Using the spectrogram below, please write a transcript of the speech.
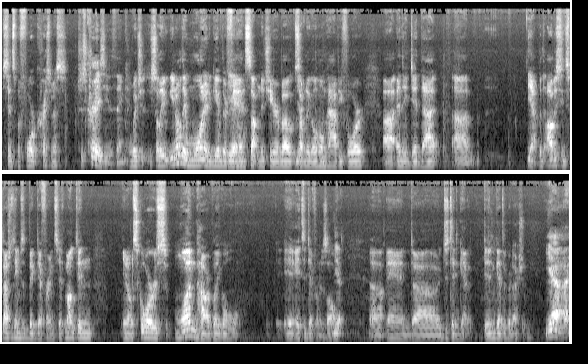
since before Christmas. Which is crazy to think. Which so they you know they wanted to give their Yeah. fans something to cheer about, Yeah. something to go home happy for, uh, and they did that. Um, yeah, but obviously the special teams is a big difference. If Moncton, you know, scores one power play goal, it's a different result. Yeah. Uh, and uh, just didn't get it. Didn't get the production. Yeah, I,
